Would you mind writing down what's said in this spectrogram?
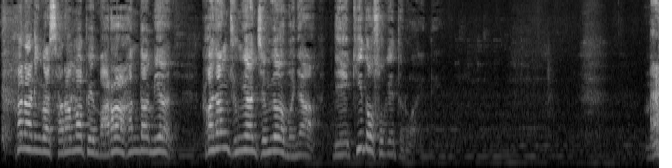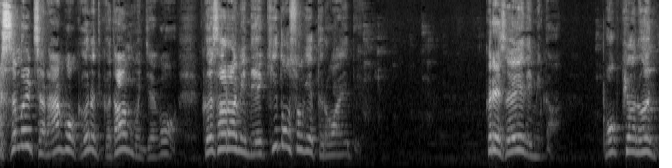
하나님과 사람 앞에 말을 한다면 가장 중요한 증거가 뭐냐? 내 기도 속에 들어와야 돼. 말씀을 전하고 그거는 그 다음 문제고 그 사람이 내 기도 속에 들어와야 돼. 그래서 해야 됩니까? 목표는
